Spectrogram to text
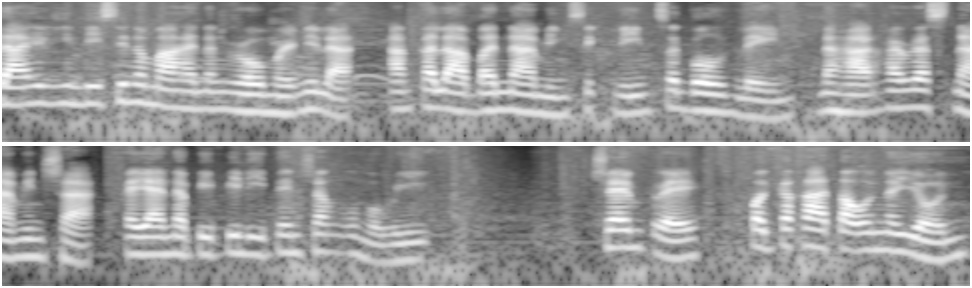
Dahil hindi sinamahan ng roamer nila, ang kalaban naming si Clint sa gold lane, nahaharas namin siya, kaya napipilitin siyang umuwi. Siyempre, pagkakataon na yon,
